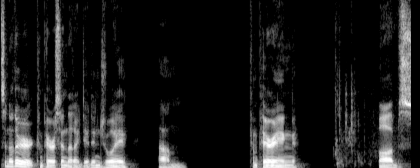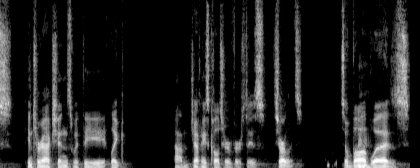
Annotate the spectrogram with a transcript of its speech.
It's another comparison that I did enjoy. Um, comparing Bob's interactions with the like um, Japanese culture versus Charlotte's. So Bob was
